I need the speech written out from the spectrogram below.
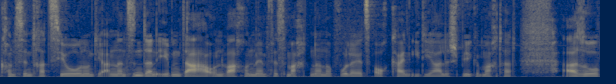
Konzentration und die anderen sind dann eben da und wach und Memphis machten dann, obwohl er jetzt auch kein ideales Spiel gemacht hat. Also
